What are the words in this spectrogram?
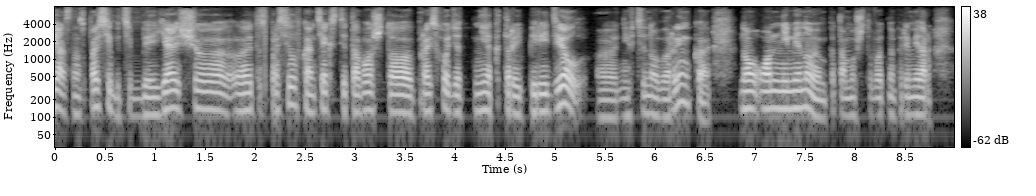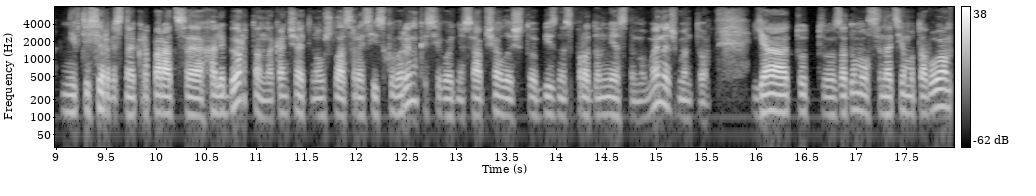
Ясно, спасибо тебе. Я еще э, это спросил в контексте того, что происходит некоторый передел э, нефтяного рынка, но он неминуем, потому что вот, например, нефтесервисная корпорация Halliburton окончательно ушла с российского рынка. Сегодня сообщалось, что бизнес продан местному менеджменту. Я тут задумался на тему того,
